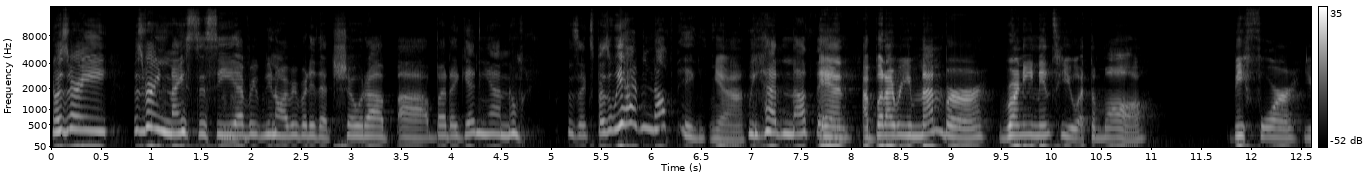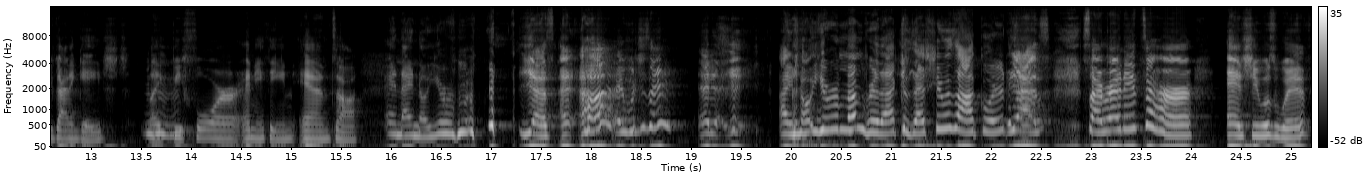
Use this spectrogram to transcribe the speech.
it was very it was very nice to see every you know everybody that showed up uh but again yeah nobody was expensive we had nothing yeah. we had nothing And uh, but I remember running into you at the mall before you got engaged, like before anything. And uh and i know you remember yes, I, huh? And what'd you say? And it, i know you remember that because that shit was awkward yes. So I ran into her, and she was with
